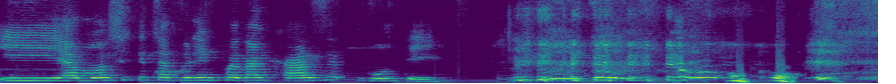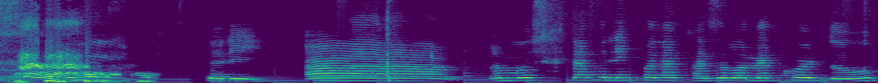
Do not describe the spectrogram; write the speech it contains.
e a moça que estava limpando a casa, voltei. Peraí. A, a moça que tava limpando a casa, ela me acordou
